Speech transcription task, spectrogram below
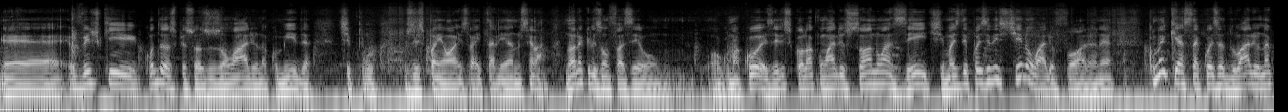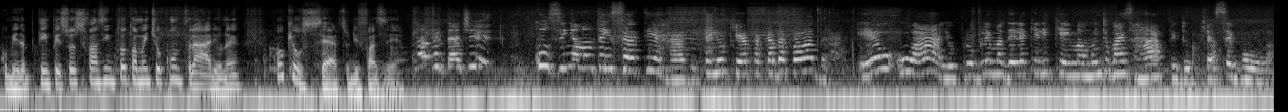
é, eu vejo que quando as pessoas usam alho na comida, tipo os espanhóis, vai italianos, sei lá, na hora que eles vão fazer um, alguma coisa, eles colocam alho só no azeite, mas depois eles tiram o alho fora, né? Como é que é essa coisa do alho na comida? Porque tem pessoas que fazem totalmente o contrário, né? Qual que é o certo de fazer? Na verdade, cozinha não tem certo e errado, tem o que é para cada paladar. Eu, o alho, o problema dele é que ele queima muito mais rápido que a cebola.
